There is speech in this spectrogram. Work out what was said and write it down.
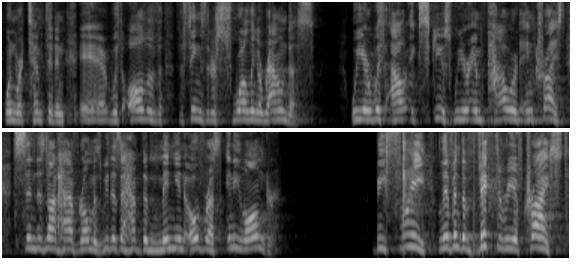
when we're tempted and uh, with all of the, the things that are swirling around us. We are without excuse. We are empowered in Christ. Sin does not have Romans. We doesn't have dominion over us any longer. Be free. Live in the victory of Christ.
